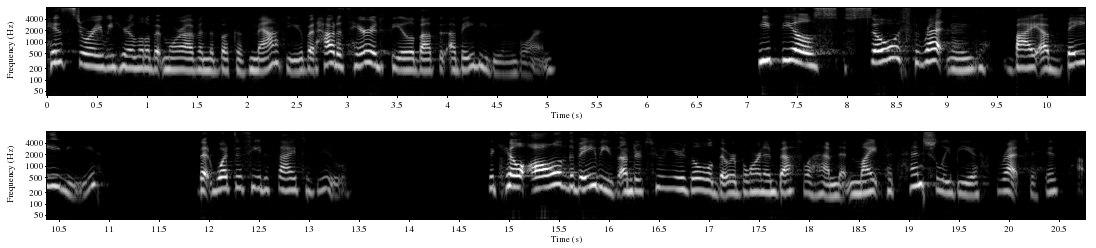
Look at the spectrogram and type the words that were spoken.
his story we hear a little bit more of in the book of Matthew, but how does Herod feel about the, a baby being born? He feels so threatened by a baby that what does he decide to do? To kill all of the babies under two years old that were born in Bethlehem that might potentially be a threat to his power.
